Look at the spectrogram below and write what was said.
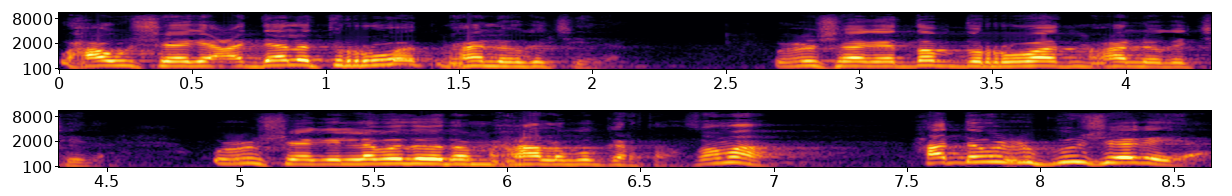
Waxa uu sheegay cadaalat ruwaad maxaa looga jeeda wuxuu sheegay dabd ruwaad maxaa looga jeeda wuxuu sheegay labadooda maxaa lagu gartaa? Soo ma? Hadda wuxuu kuu sheegayaa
